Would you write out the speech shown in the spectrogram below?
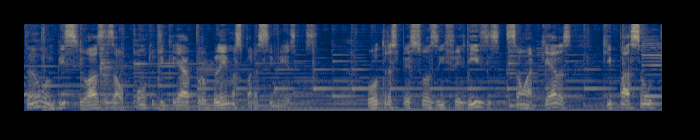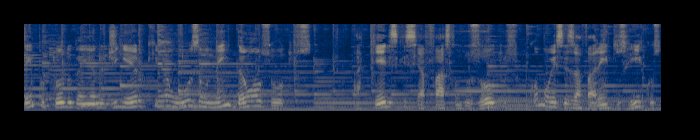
tão ambiciosas ao ponto de criar problemas para si mesmas. Outras pessoas infelizes são aquelas que passam o tempo todo ganhando dinheiro que não usam nem dão aos outros. Aqueles que se afastam dos outros, como esses avarentos ricos,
